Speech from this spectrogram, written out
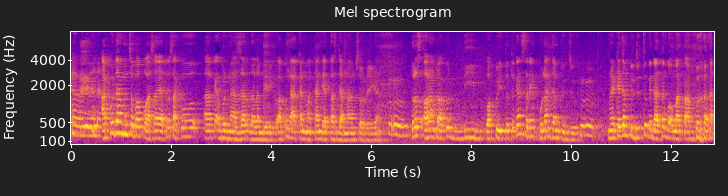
apa gimana aku udah mencoba puasa ya, terus aku eh, kayak bernazar dalam diriku, aku nggak akan makan di atas jam 6 sore kan. Mm-mm. Terus orang tua aku di waktu itu tuh kan sering pulang jam 7 Mm-mm. Mereka jam 7 tuh datang bawa martabak,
